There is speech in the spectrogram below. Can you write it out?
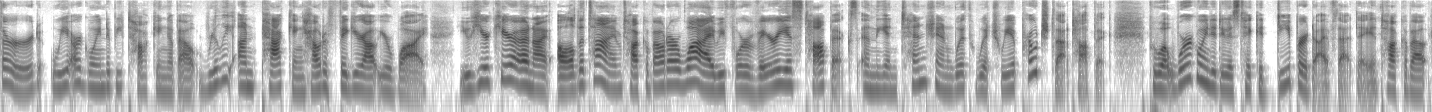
3rd, we are going to be talking about really unpacking how to figure out your why. You hear Kira and I all the time talk about our why before various topics and the intention with which we approached that topic. But what we're going to do is take a deeper dive that day and talk about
